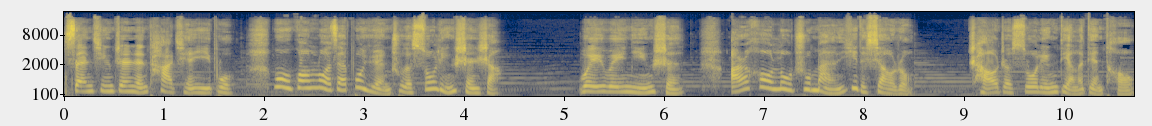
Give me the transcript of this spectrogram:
三清真人踏前一步，目光落在不远处的苏玲身上，微微凝神，而后露出满意的笑容，朝着苏玲点了点头。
